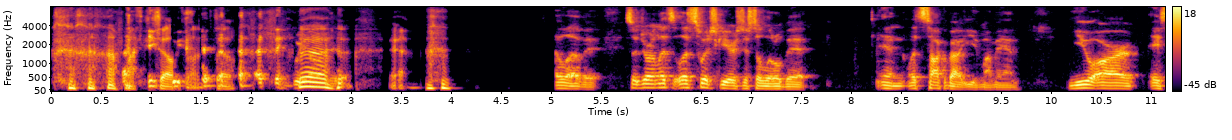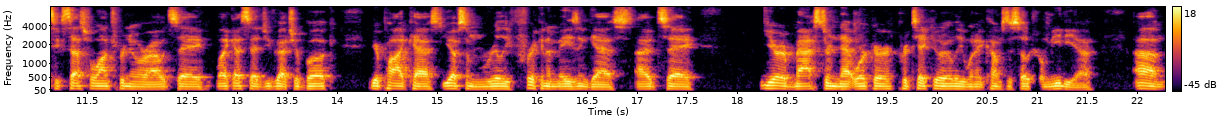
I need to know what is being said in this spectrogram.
on my cell phone. So I think we all do. yeah. I love it. So Jordan, let's let's switch gears just a little bit and let's talk about you, my man. You are a successful entrepreneur, I would say. Like I said, you've got your book, your podcast, you have some really freaking amazing guests. I would say you're a master networker, particularly when it comes to social media. Um,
